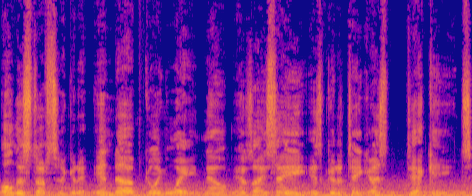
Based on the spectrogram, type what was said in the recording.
all this stuff's going to end up going away. Now, as I say, it's going to take us decades,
